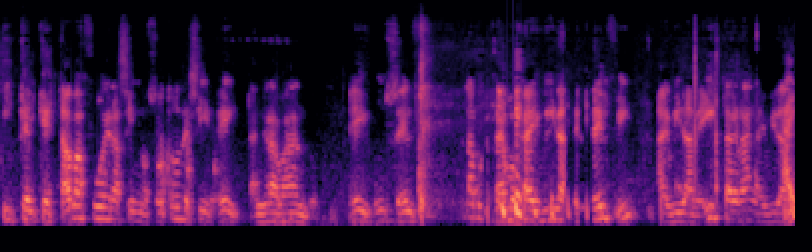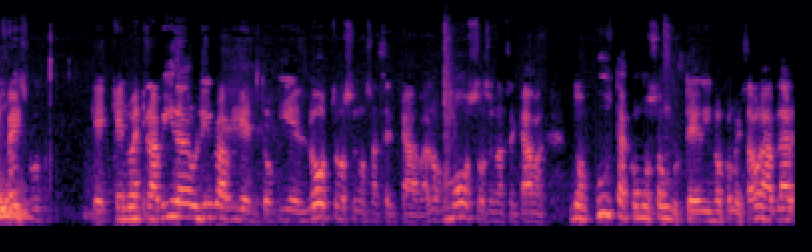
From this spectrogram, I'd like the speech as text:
Y que el que estaba afuera, sin nosotros decir, hey, están grabando, hey, un selfie. Porque sabemos que hay vida de selfie, hay vida de Instagram, hay vida de Ay. Facebook. Que, que nuestra vida era un libro abierto y el otro se nos acercaba, los mozos se nos acercaban, nos gusta cómo son ustedes y nos comenzaban a hablar,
